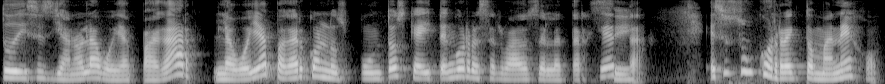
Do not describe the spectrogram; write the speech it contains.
tú dices, ya no la voy a pagar, la voy a pagar con los puntos que ahí tengo reservados de la tarjeta. Eso es un correcto manejo.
